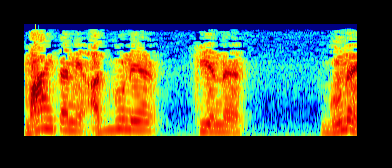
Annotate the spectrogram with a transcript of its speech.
මා හිතන්නේ අද්ගුණය කියන ගුණය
